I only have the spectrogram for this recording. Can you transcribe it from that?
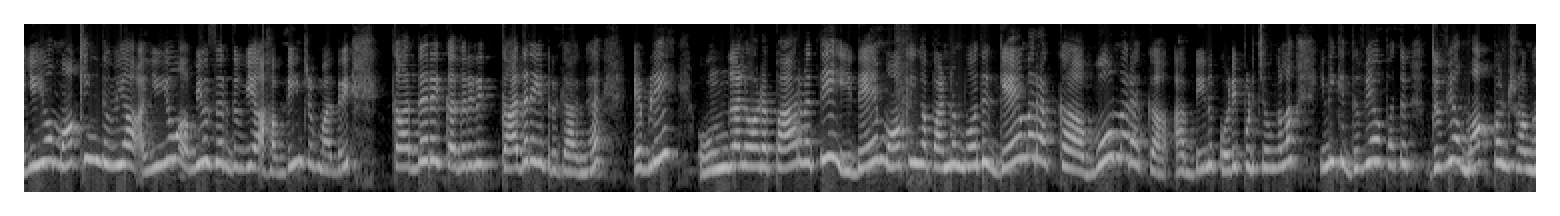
ஐயோ மாக்கிங் திவ்யா ஐயோ அப்யூசர் திவ்யா அப்படின்ற மாதிரி கதறி கதறின்னு கதறிட்டு இருக்காங்க எப்படி? உங்களோட பார்வதி இதே மாக்கிங்கை பண்ணும்போது கேமர் அக்கா பூமர் அக்கா அப்படின்னு கொடி பிடிச்சவங்கலாம் இன்னைக்கு திவ்யா பார்த்து திவ்யா மாக் பண்ணுறாங்க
